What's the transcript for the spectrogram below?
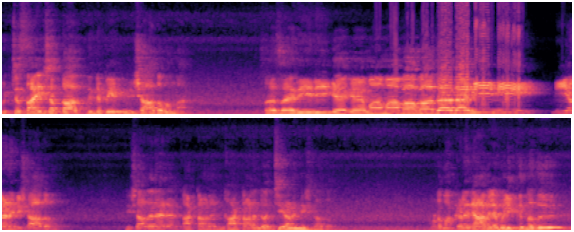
ഉച്ചസ്ഥായി ശബ്ദത്തിന്റെ പേര് നിഷാദമെന്നാണ്. നീയാണ് നിഷാദം. നിഷാദനാരാ? കാട്ടാളൻ. കാട്ടാളന്റെ ഒച്ചയാണ് നിഷാദം. നമ്മുടെ മക്കളെ രാവിലെ വിളിക്കുന്നത്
